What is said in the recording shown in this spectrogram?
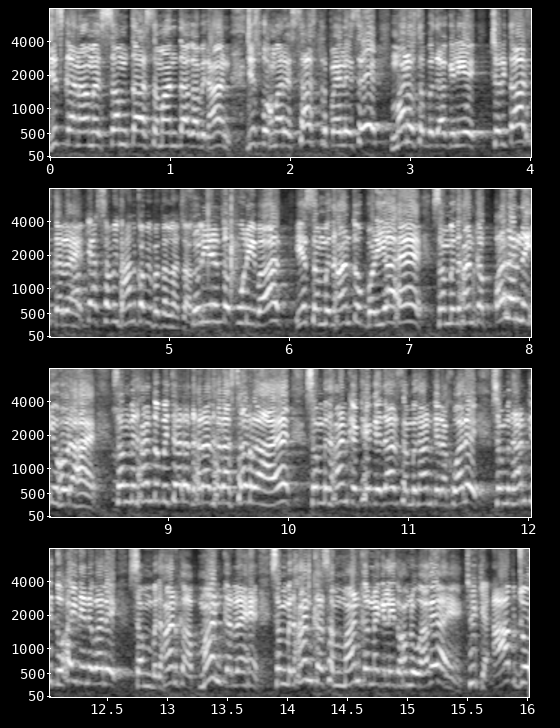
जिसका नाम है समता समानता का विधान जिसको हमारे शास्त्र पहले से मानव सभ्यता के लिए चरितार्थ कर रहे हैं। क्या संविधान को भी बदलना चाहते सुनिए तो पूरी बात ये संविधान तो बढ़िया है संविधान का पालन नहीं हो रहा है संविधान तो बेचारा धरा धरा सड़ रहा है संविधान के ठेकेदार संविधान के रखवाले संविधान की दुहाई देने वाले संविधान का अपमान कर रहे हैं संविधान का सम्मान करने के लिए तो हम लोग आगे आए हैं। ठीक है आप जो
